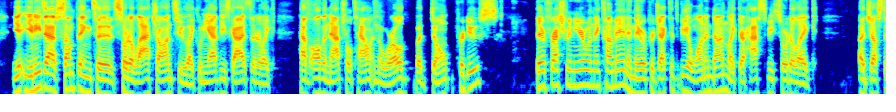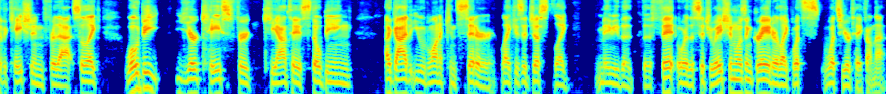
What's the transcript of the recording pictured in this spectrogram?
you, you need to have something to sort of latch onto. Like when you have these guys that are like have all the natural talent in the world, but don't produce their freshman year when they come in and they were projected to be a one and done. Like there has to be sort of like a justification for that. So like, what would be your case for Keyonte still being a guy that you would want to consider? Like, is it just like maybe the the fit or the situation wasn't great, or like what's what's your take on that?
